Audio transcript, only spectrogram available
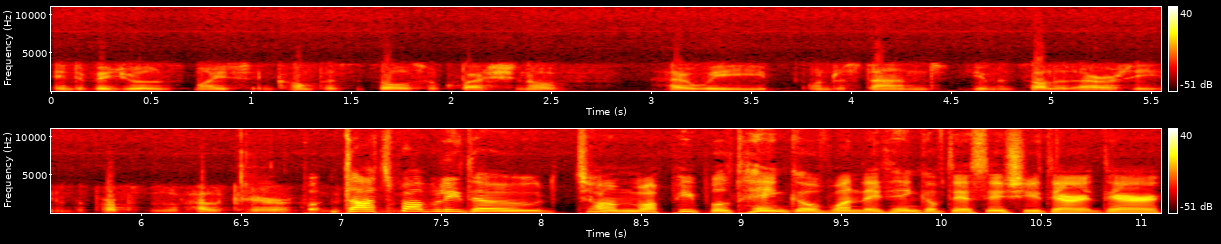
individuals might encompass. It's also a question of how we understand human solidarity and the purposes of healthcare. That's probably though, Tom, what people think of when they think of this issue. They're they're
